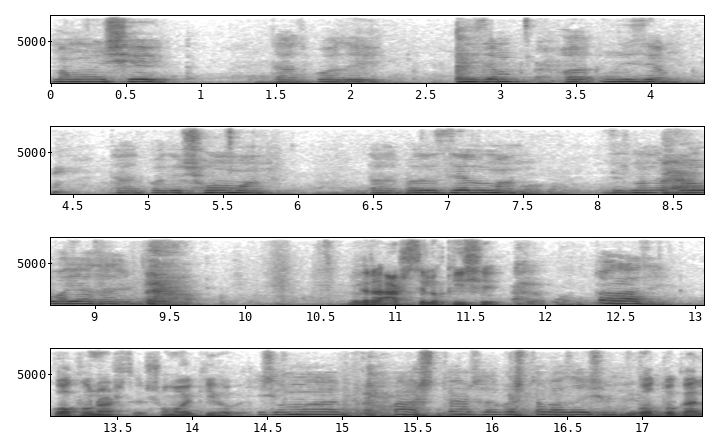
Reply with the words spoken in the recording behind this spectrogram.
মামুন শেখ তারপরে নিজাম ফ- নিজাম তারপরে সুমান তারপরে জেলমান। এরা আসছিল কিসে? কখন আসছে? সময় কি হবে? গতকাল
